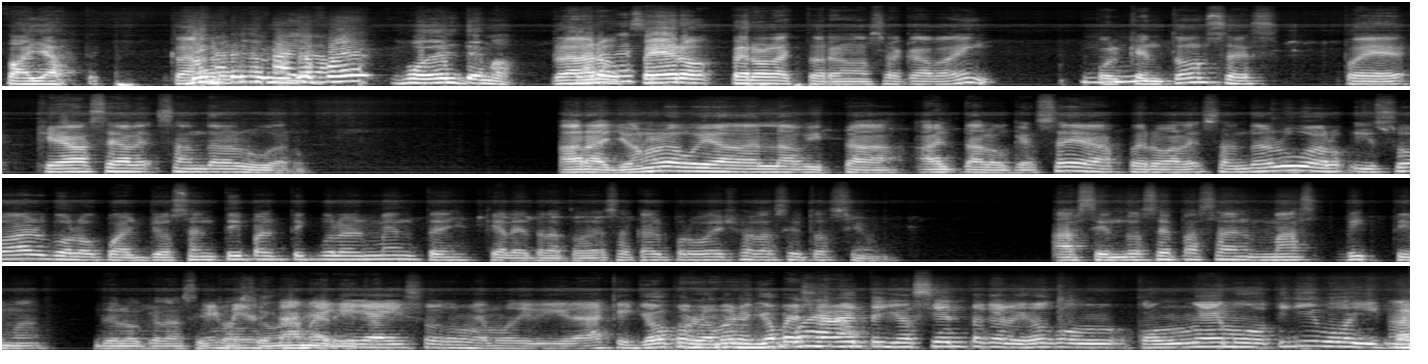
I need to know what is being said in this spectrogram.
fallaste. Claro. Hiciste fue joder el tema. Claro, Claro que sí. pero, pero la historia no se acaba ahí. Porque entonces, pues, ¿qué hace Alexandra Lugaro? Ahora, yo no le voy a dar la vista alta a lo que sea, pero Alexandra Lugaro hizo algo lo cual yo sentí particularmente que le trató de sacar provecho a la situación. haciéndose pasar más víctima de lo que la El situación mensaje que ella hizo con emotividad, que yo por lo menos, yo Bueno. personalmente yo siento que lo hizo con, con un emotivo y pues,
